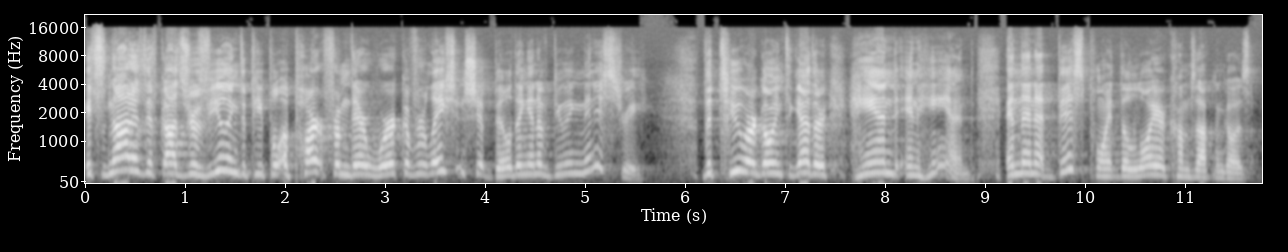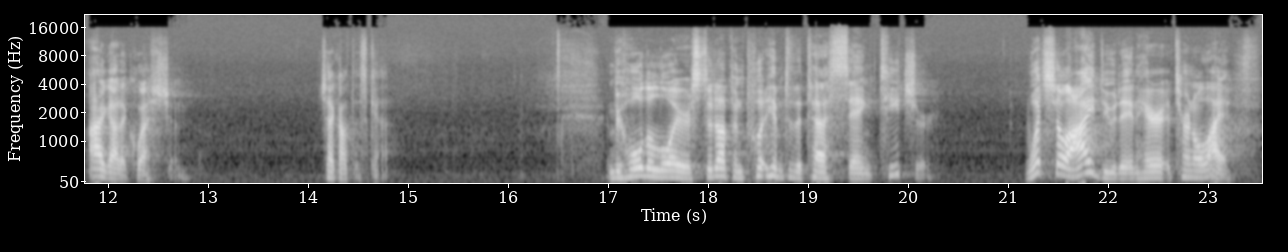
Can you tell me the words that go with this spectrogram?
it's not as if God's revealing to people apart from their work of relationship building and of doing ministry. The two are going together hand in hand. And then at this point, the lawyer comes up and goes, I got a question. Check out this cat. And behold, a lawyer stood up and put him to the test, saying, Teacher, what shall I do to inherit eternal life?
